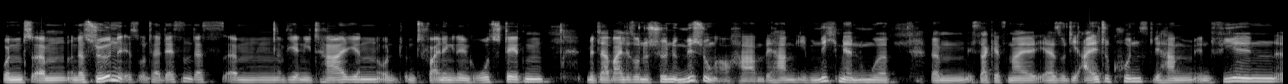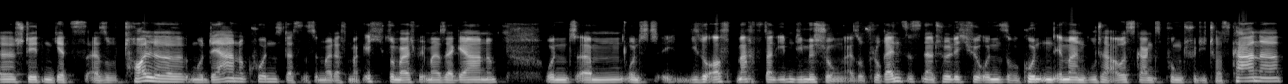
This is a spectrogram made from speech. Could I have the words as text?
Und, ähm, und das Schöne ist unterdessen, dass ähm, wir in Italien und, und vor allen Dingen in den Großstädten mittlerweile so eine schöne Mischung auch haben. Wir haben eben nicht mehr nur, ähm, ich sage jetzt mal eher so die alte Kunst. Wir haben in vielen äh, Städten jetzt also tolle, moderne Kunst. Das ist immer das mag ich zum Beispiel immer sehr gerne. Und, ähm, und wie so oft macht es dann eben die Mischung. Also Florenz ist natürlich für unsere Kunden immer ein guter Ausgangspunkt für die Toskana.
